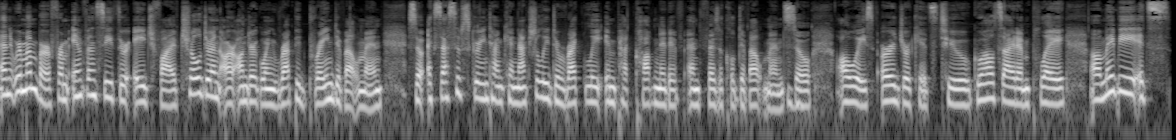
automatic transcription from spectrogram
And remember, from infancy through age five, children are undergoing rapid brain development. So excessive screen time can actually directly impact cognitive and physical development. So always urge your kids to go outside and play. Uh, maybe it's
